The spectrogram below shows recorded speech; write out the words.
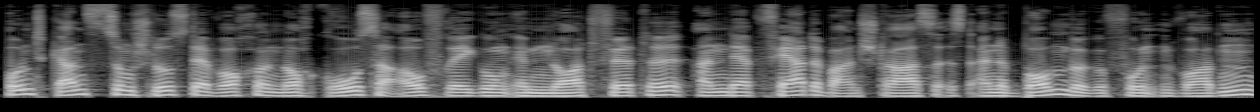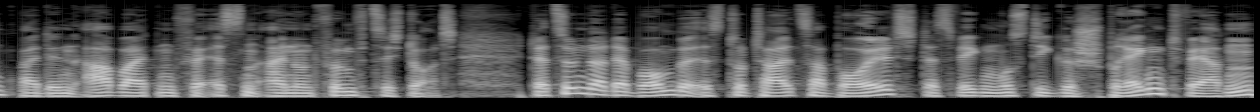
Und ganz zum Schluss der Woche noch große Aufregung im Nordviertel. An der Pferdebahnstraße ist eine Bombe gefunden worden bei den Arbeiten für Essen 51 dort. Der Zünder der Bombe ist total zerbeult, deswegen muss die gesprengt werden.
